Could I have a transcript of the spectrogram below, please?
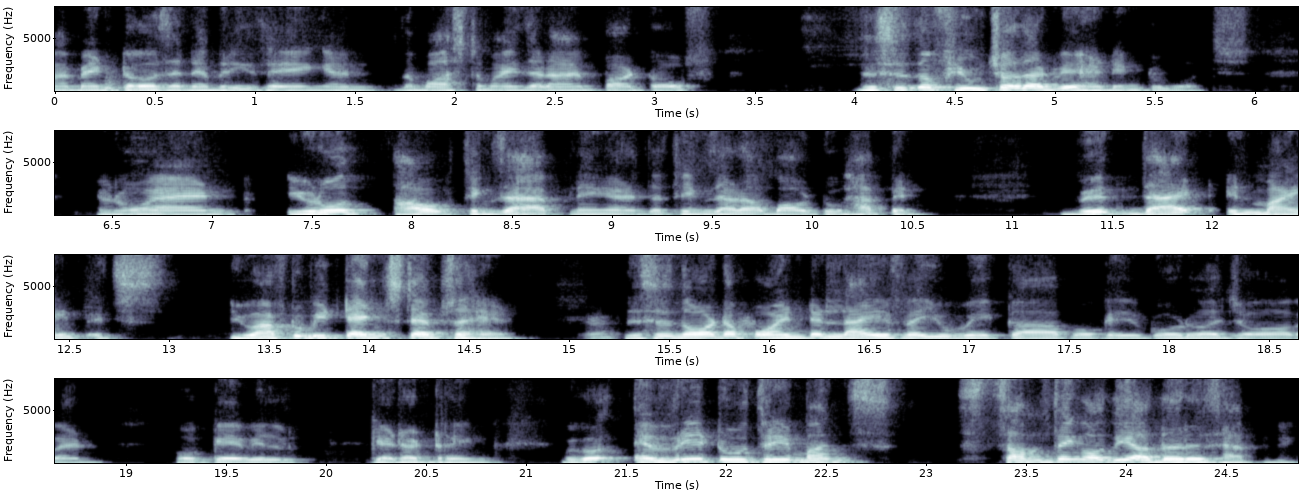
my mentors and everything, and the masterminds that I'm part of, this is the future that we're heading towards, you know, and you know how things are happening and the things that are about to happen. With that in mind, it's you have to be 10 steps ahead. Yeah. This is not a point in life where you wake up, okay, you go to a job and okay, we'll get a drink because every two three months something or the other is happening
